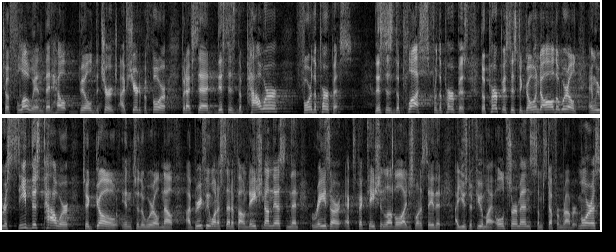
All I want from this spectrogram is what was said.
to flow in that help build the church. I've shared it before, but I've said this is the power for the purpose. This is the plus for the purpose. The purpose is to go into all the world, and we receive this power to go into the world. Now, I briefly want to set a foundation on this and then raise our expectation level. I just want to say that I used a few of my old sermons, some stuff from Robert Morris,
